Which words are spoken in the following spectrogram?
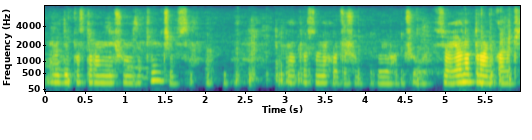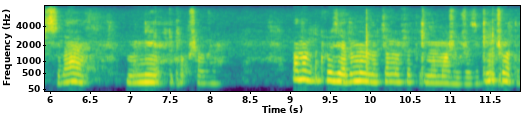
Вроді посторонній шум закінчився. Я просто не хочу, щоб ви його чули. Все, я на трон, коротше, сідаю. Мені взагалі вже. А ну, друзі, я думаю, на цьому все-таки ми можемо вже закінчувати.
